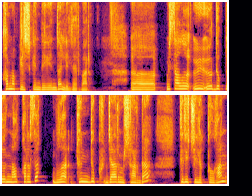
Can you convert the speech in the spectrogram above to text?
кармап келишкен деген далилдер бар. Э, мисалы үй өрдөктөрүн алып карасак булар түндүк жарым шарда тиричилик кылган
